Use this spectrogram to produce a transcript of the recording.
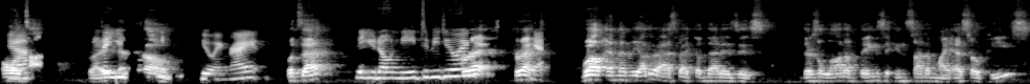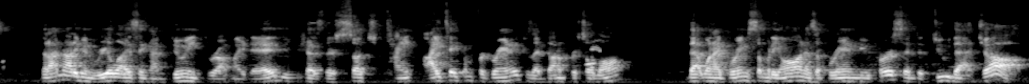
all yeah. the time. Right. That you so, doing, right? What's that? That you don't need to be doing. Correct. Correct. Yeah. Well, and then the other aspect of that is is there's a lot of things inside of my SOPs that I'm not even realizing I'm doing throughout my day because there's such tight. I take them for granted because I've done them for so long that when I bring somebody on as a brand new person to do that job,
